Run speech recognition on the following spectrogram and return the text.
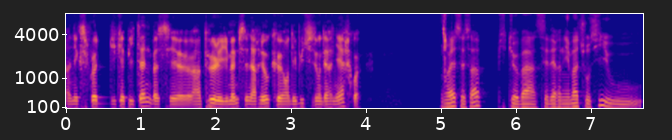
un exploit du capitaine, bah, c'est euh, un peu les mêmes scénarios qu'en début de saison dernière, quoi. Ouais, c'est ça. Puis que bah, ces derniers matchs aussi où,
